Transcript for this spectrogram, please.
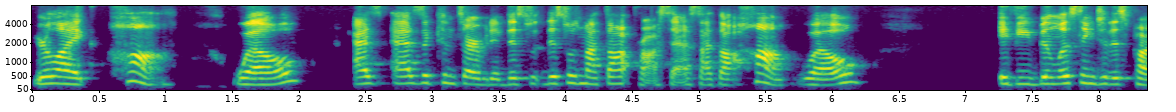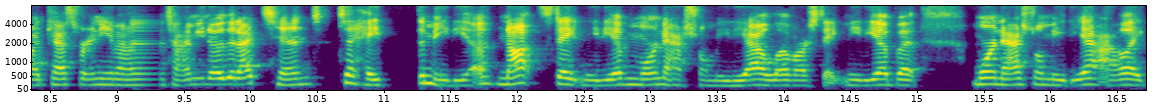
you're like, huh, well, as as a conservative, this this was my thought process. I thought, huh, well, if you've been listening to this podcast for any amount of time, you know that I tend to hate the media, not state media, more national media. I love our state media, but more national media. I like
